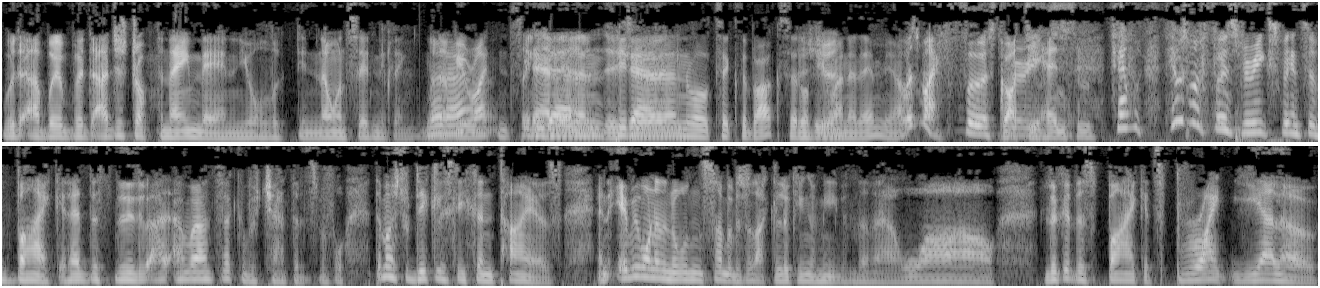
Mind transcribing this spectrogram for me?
Would, uh, but, but I just dropped the name there, and you all looked. and No one said anything. Would I be right in saying Peter, Peter? Allen, De Peter Allen will tick the box. It'll be one of them. Yeah. That was my first. Scotty very ex- Hansen. That was, that was my first very expensive bike. It had this. The, I, I think we've chatted this before. The most ridiculously thin tires, and everyone in the northern suburbs was like looking at me. And they're like, wow, look at this bike. It's bright yellow,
